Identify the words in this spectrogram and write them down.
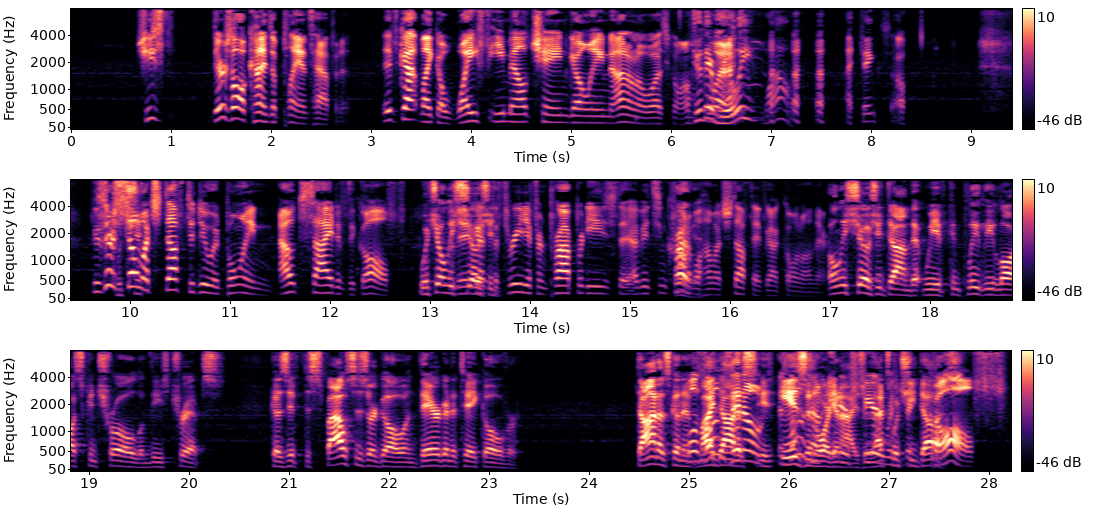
she's there's all kinds of plans happening. They've got like a wife email chain going. I don't know what's going. on. Do they What- really? Wow. I think so. Because there's Which so should- much stuff to do at Boyne outside of the golf. Which only I mean, they've shows got you the three different properties. I mean, it's incredible oh, yeah. how much stuff they've got going on there. only shows you, Dom, that we have completely lost control of these trips. Because if the spouses are going, they're going to take over. Donna's going to. Well, my Donna is, as long as is an organizer. That's what she does. Golf.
